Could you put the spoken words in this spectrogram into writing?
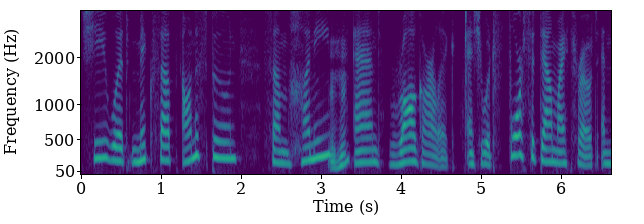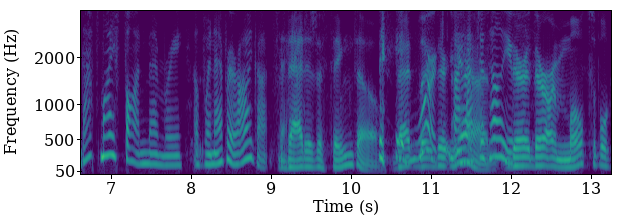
she would mix up on a spoon some honey Mm-hmm. and raw garlic, and she would force it down my throat, and that's my fond memory of whenever I got sick. That is a thing, though. That, worked, I have to tell you. There, there are multiple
